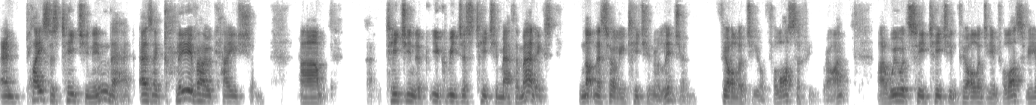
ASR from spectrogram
and places teaching in that as a clear vocation. Um, teaching, you could be just teaching mathematics, not necessarily teaching religion, theology, or philosophy, right? Uh, we would see teaching theology and philosophy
